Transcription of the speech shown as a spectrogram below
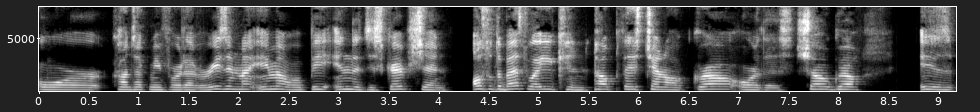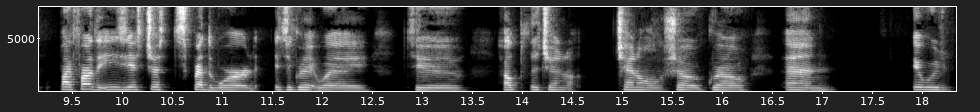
or contact me for whatever reason, my email will be in the description. Also, the best way you can help this channel grow or this show grow is by far the easiest. Just spread the word. It's a great way to help the channel channel show grow and it would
